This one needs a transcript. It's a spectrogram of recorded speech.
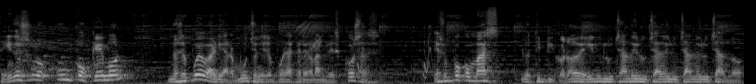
teniendo solo un Pokémon, no se puede variar mucho ni se pueden hacer grandes cosas. Es un poco más lo típico, ¿no? De ir luchando y luchando y luchando y luchando.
